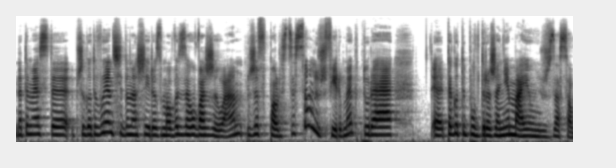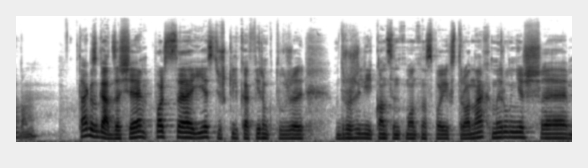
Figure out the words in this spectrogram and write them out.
Natomiast e, przygotowując się do naszej rozmowy, zauważyłam, że w Polsce są już firmy, które e, tego typu wdrożenie mają już za sobą. Tak, zgadza się. W Polsce jest już kilka firm, którzy wdrożyli Consent Mod na swoich stronach. My również e,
